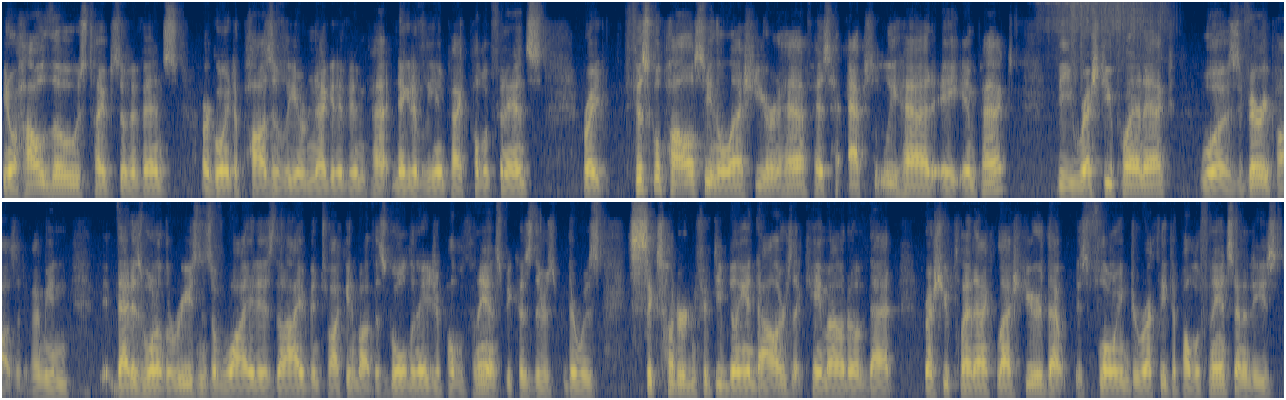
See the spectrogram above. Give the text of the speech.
you know, how those types of events are going to positively or negative impact, negatively impact public finance, right? Fiscal policy in the last year and a half has absolutely had a impact. The Rescue Plan Act was very positive. I mean, that is one of the reasons of why it is that I've been talking about this golden age of public finance because there's there was 650 billion dollars that came out of that Rescue Plan Act last year that is flowing directly to public finance entities.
